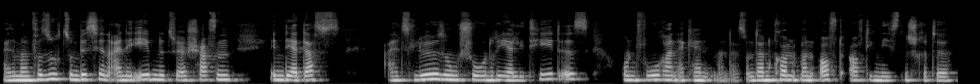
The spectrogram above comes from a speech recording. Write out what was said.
Also man versucht so ein bisschen eine Ebene zu erschaffen, in der das als Lösung schon Realität ist und woran erkennt man das? Und dann kommt man oft auf die nächsten Schritte,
